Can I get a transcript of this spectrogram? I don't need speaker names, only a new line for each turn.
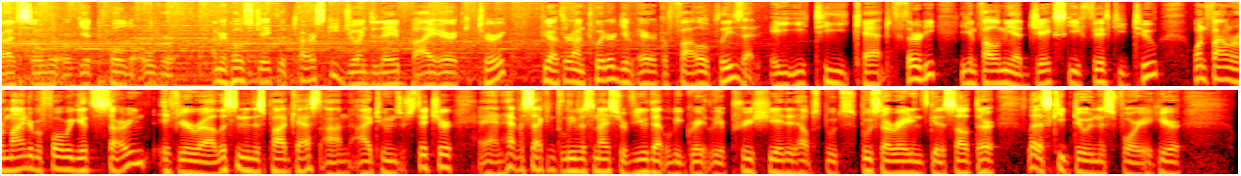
Drive Sober or Get Pulled Over. I'm your host, Jake Latarski, joined today by Eric Katuri. If you're out there on Twitter, give Eric a follow, please, at AETCat30. You can follow me at JakeSki52. One final reminder before we get started if you're uh, listening to this podcast on iTunes or Stitcher and have a second to leave us a nice review, that will be greatly appreciated. Helps boost, boost our ratings, get us out there. Let us keep doing this for you here.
